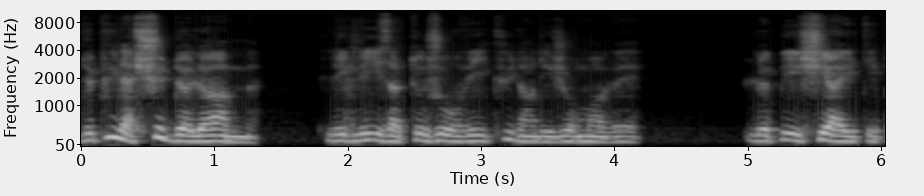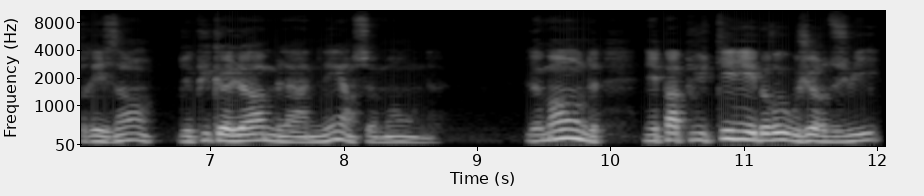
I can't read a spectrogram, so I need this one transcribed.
depuis la chute de l'homme, l'Église a toujours vécu dans des jours mauvais. Le péché a été présent depuis que l'homme l'a amené en ce monde. Le monde n'est pas plus ténébreux aujourd'hui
